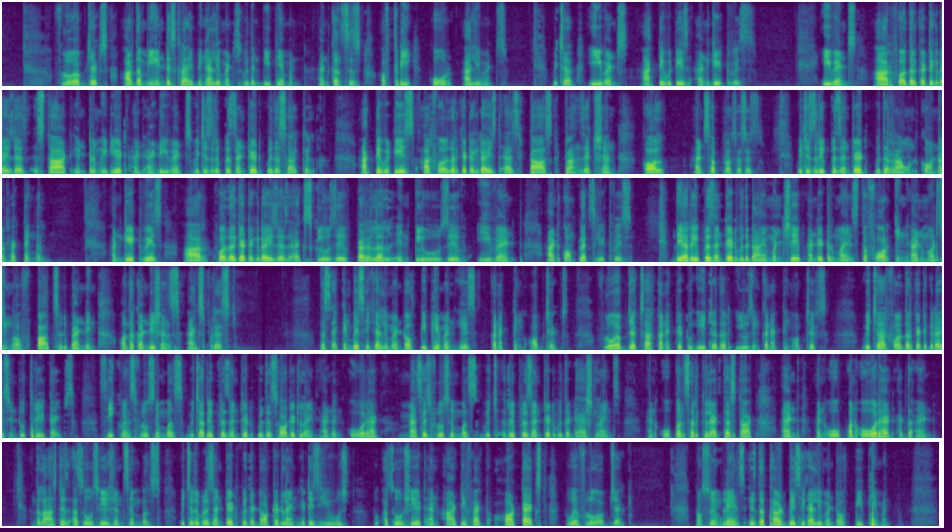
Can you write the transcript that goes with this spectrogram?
Flow objects are the main describing elements within BPMN and consist of three core elements which are events, activities and gateways. Events are further categorized as start, intermediate and end events which is represented with a circle. Activities are further categorized as task, transaction, call, and subprocesses, which is represented with a round corner rectangle. And gateways are further categorized as exclusive, parallel, inclusive, event, and complex gateways. They are represented with a diamond shape and determines the forking and merging of paths depending on the conditions expressed. The second basic element of BPMN is connecting objects. Flow objects are connected to each other using connecting objects, which are further categorized into three types. Sequence flow symbols, which are represented with a solid line and an arrowhead. Message flow symbols, which represented with the dashed lines, an open circle at the start, and an open arrowhead at the end. The last is association symbols, which are represented with a dotted line. It is used to associate an artifact or text to a flow object. Now swim lanes is the third basic element of BPMN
